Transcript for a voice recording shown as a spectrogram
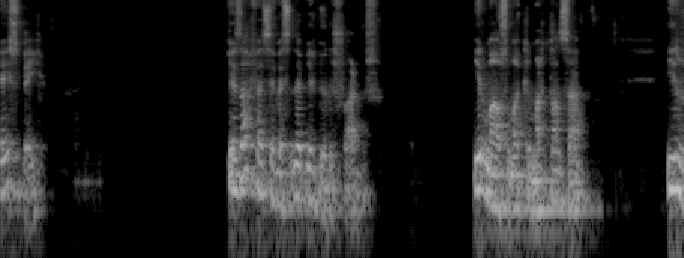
Reis Bey, ceza felsefesinde bir görüş vardır. Bir masuma kırmaktansa bir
